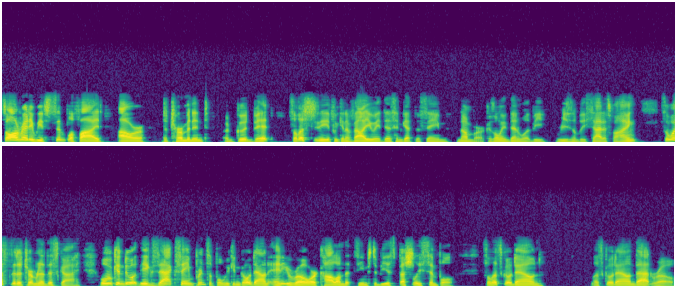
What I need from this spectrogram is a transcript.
So already we've simplified our determinant a good bit. So let's see if we can evaluate this and get the same number, because only then will it be reasonably satisfying. So what's the determinant of this guy? Well, we can do it the exact same principle. We can go down any row or column that seems to be especially simple. So let's go down, let's go down that row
